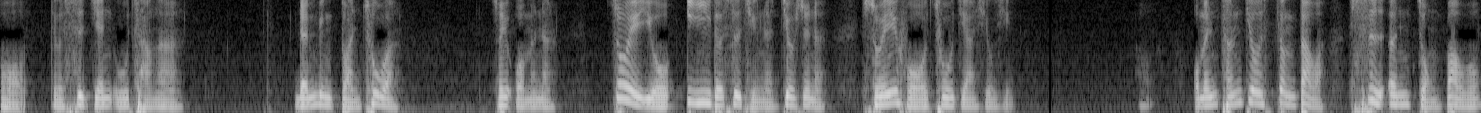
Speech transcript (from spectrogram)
哦，这个世间无常啊，人命短促啊。所以我们呢，最有意义的事情呢，就是呢，随佛出家修行。我们成就圣道啊，世恩总报哦，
